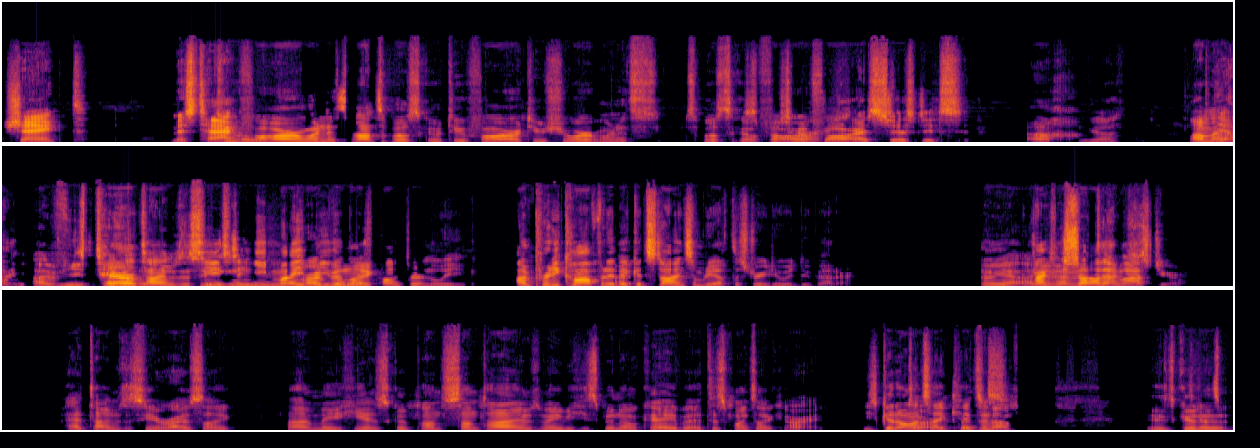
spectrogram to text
shanked, missed tackle, Too far when it's not supposed to go too far, too short when it's supposed to go supposed far. to go far. It's just it's. Ugh. yeah. I'm Yeah, out. I've, he's terrible. times this He's- season. he might be the worst like- punter in the league. I'm pretty confident I- they could sign somebody off the street who would do better. oh yeah. In I fact, mean, we saw that last year. Had times this year I was like, uh, maybe he has good punts sometimes. Maybe he's been okay, but at this point, it's like, all right, He's good onside sorry, kicks. that's enough. He's good got at. some-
